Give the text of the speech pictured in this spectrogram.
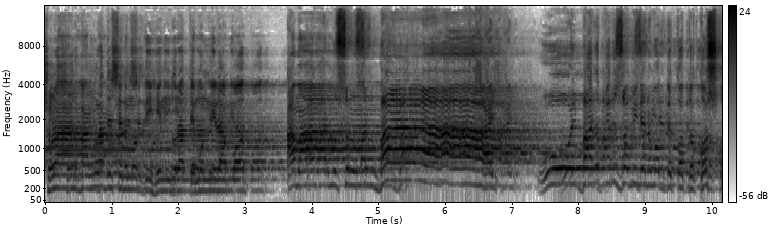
সোনার বাংলাদেশের মধ্যে হিন্দুরা তেমন নিরাপদ। আমার মুসলমান ভাই, ওই ভারতের জমিনের মধ্যে কত কষ্ট।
